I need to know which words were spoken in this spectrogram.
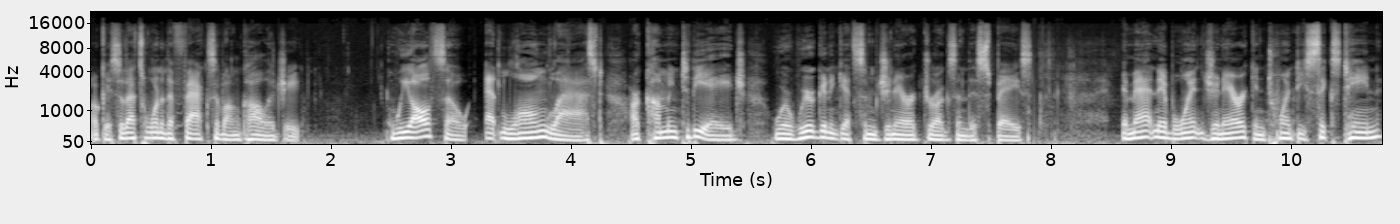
Okay, so that's one of the facts of oncology. We also, at long last, are coming to the age where we're going to get some generic drugs in this space. Imatinib went generic in 2016,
